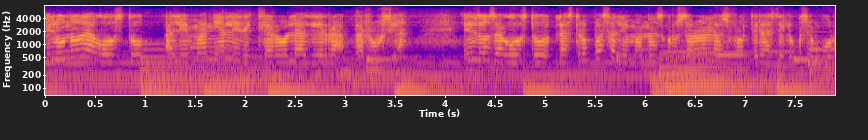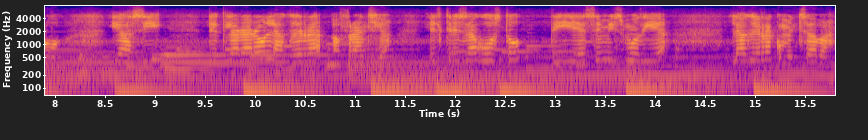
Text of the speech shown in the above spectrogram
El 1 de agosto, Alemania le declaró la guerra a Rusia. El 2 de agosto, las tropas alemanas cruzaron las fronteras de Luxemburgo y así declararon la guerra a Francia. El 3 de agosto de ese mismo día, la guerra comenzaba.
